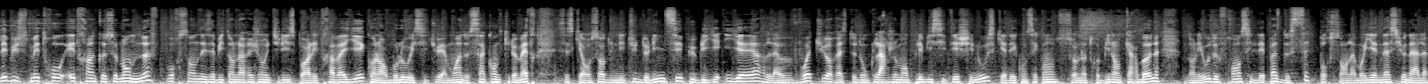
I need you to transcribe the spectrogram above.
Les bus, métro et trains que seulement 9% des habitants de la région utilisent pour aller travailler quand leur boulot est situé à moins de 50 km. C'est ce qui ressort d'une étude de l'INSEE publiée hier. La voiture reste donc largement plébiscitée chez nous, ce qui a des conséquences sur notre bilan carbone. Dans les Hauts-de-France, il dépasse de 7% la moyenne nationale.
